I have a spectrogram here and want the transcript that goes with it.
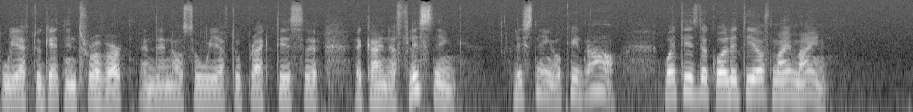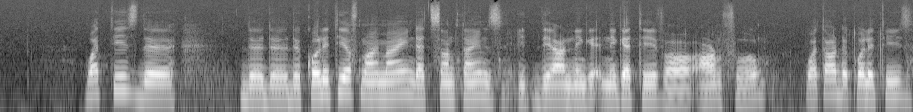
we have to get introvert and then also we have to practice uh, a kind of listening. Listening okay now what is the quality of my mind? What is the the, the, the quality of my mind that sometimes it, they are neg- negative or harmful? What are the qualities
